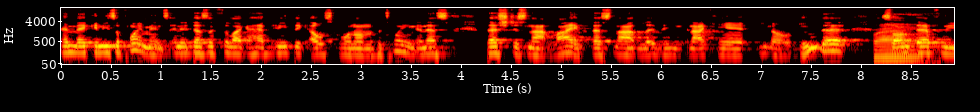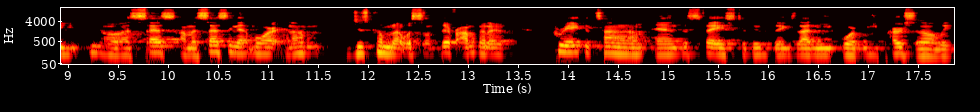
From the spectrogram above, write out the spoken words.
and making these appointments and it doesn't feel like I have anything else going on in between. And that's, that's just not life. That's not living. And I can't, you know, do that. Right. So I'm definitely, you know, assess, I'm assessing that more and I'm just coming up with something different. I'm going to, create the time and the space to do the things that I need for me personally,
